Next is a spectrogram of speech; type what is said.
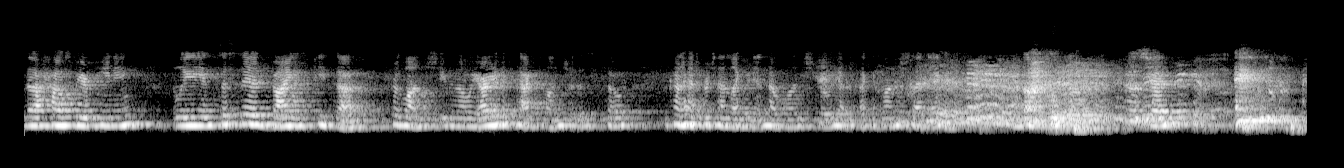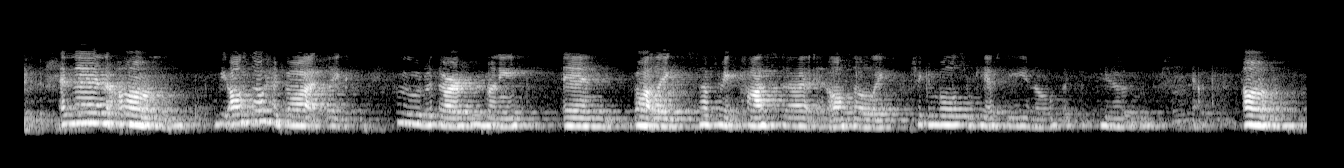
the house we were painting, the lady insisted buying us pizza for lunch, even though we already had packed lunches. So we kind of had to pretend like we didn't have lunch, but we had a second lunch that day. So it was good. and then um, we also had bought like food with our food money and bought like stuff to make pasta and also like chicken bowls from KFC, you know, like the potatoes. And, yeah. Um,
